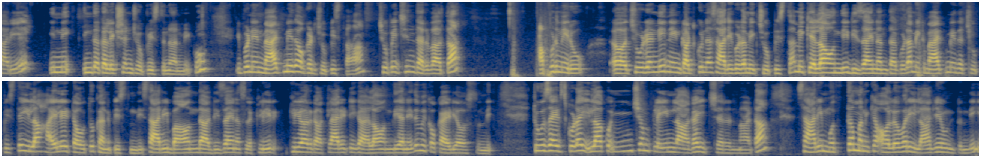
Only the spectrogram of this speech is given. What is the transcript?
శారీయే? ఇన్ని ఇంత కలెక్షన్ చూపిస్తున్నాను మీకు. ఇప్పుడు నేను మ్యాట్ మీద ఒకటి చూపిస్తా. చూపించిన తర్వాత అప్పుడు మీరు చూడండి నేను కట్టుకున్న శారీ కూడా మీకు చూపిస్తా. మీకు ఎలా ఉంది డిజైన్ అంతా కూడా మీకు మ్యాట్ మీద చూపిస్తే ఇలా హైలైట్ అవుతూ కనిపిస్తుంది. శారీ బాగుందా? డిజైన్ అసలు క్లియర్ క్లియర్గా క్లారిటీగా ఎలా ఉంది అనేది మీకు ఒక ఐడియా వస్తుంది. టూ సైడ్స్ కూడా ఇలా కొంచెం ప్లెయిన్ లాగా ఇచ్చారనమాట శారీ మొత్తం మనకి ఆల్ ఓవర్ ఇలాగే ఉంటుంది.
